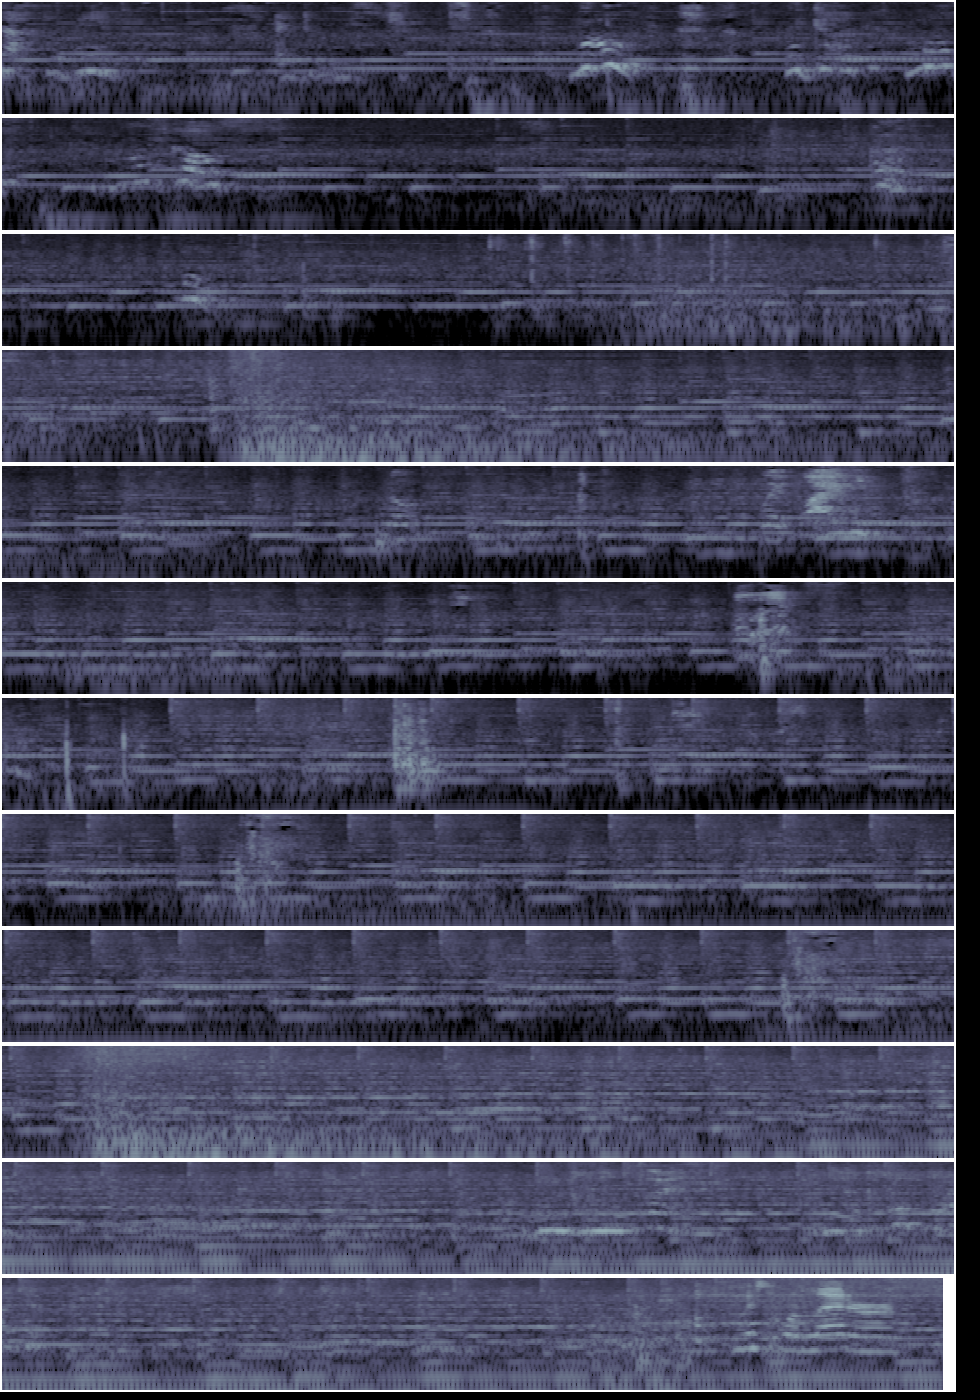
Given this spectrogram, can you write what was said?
It's after me. I do these tricks. Move! My god, move! Move, ghost! Uh, move. No. Wait, why later.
